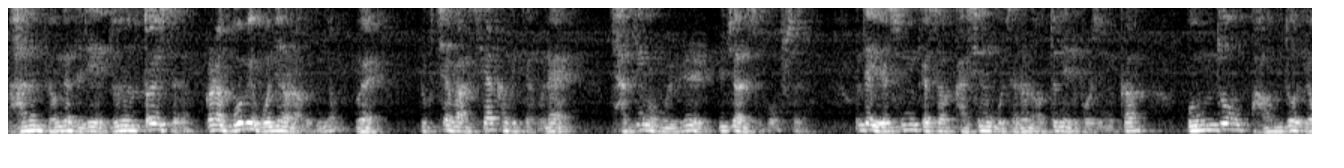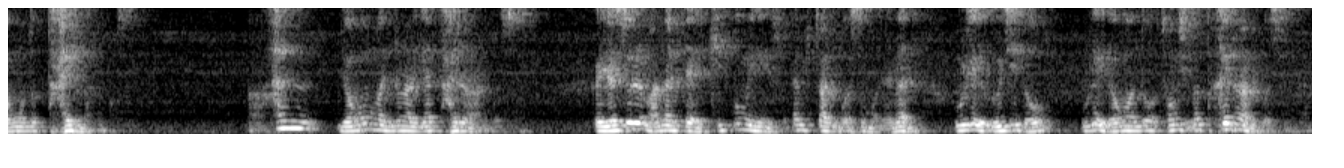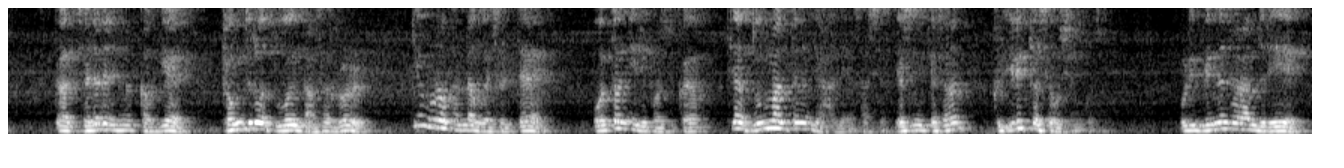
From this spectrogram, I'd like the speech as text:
많은 병자들이 눈은 떠 있어요. 그러나 몸이 못 일어나거든요. 왜? 육체가 쇠약하기 때문에 자기 몸을 유지할 수가 없어요. 근데 예수님께서 가시는 곳에는 어떤 일이 벌어집니까? 몸도 마음도 영혼도 다 일어나는 것이에요. 아, 한 영혼만 일어나는 게 다 일어나는 것이죠. 그러니까 예수를 만날 때 기쁨이 샘솟다는 것은 뭐냐면 우리의 의지도 우리의 영혼도 정신도 다 일어나는 것입니다. 그러니까 제자들이 생각하기에 병들어 누워있는 나사로를 깨우러 간다고 했을 때 어떤 일이 벌어질까요? 그냥 눈만 뜨는 게 아니에요 사실. 예수님께서는 그를 일으켜 세우시는 거죠. 우리 믿는 사람들이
